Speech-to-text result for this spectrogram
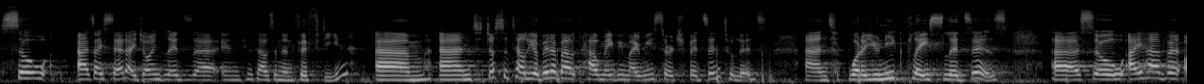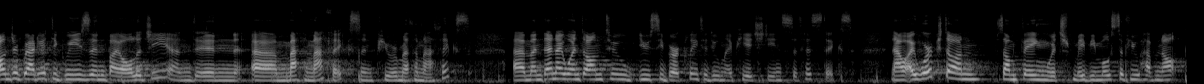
So as I said, I joined LIDS uh, in 2015. Um, and just to tell you a bit about how maybe my research fits into LIDS and what a unique place LIDS is. Uh, so I have uh, undergraduate degrees in biology and in um, mathematics, in pure mathematics. Um, and then I went on to UC Berkeley to do my PhD in statistics. Now, I worked on something which maybe most of you have not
